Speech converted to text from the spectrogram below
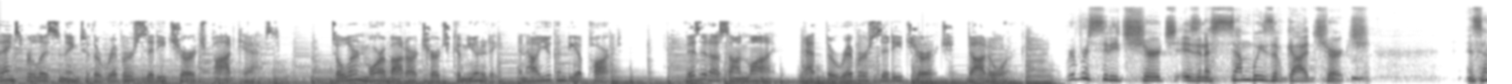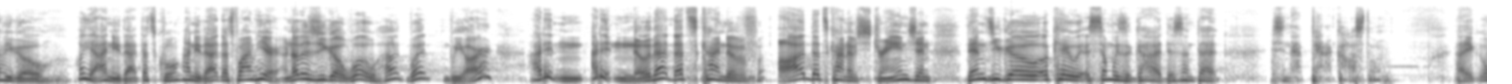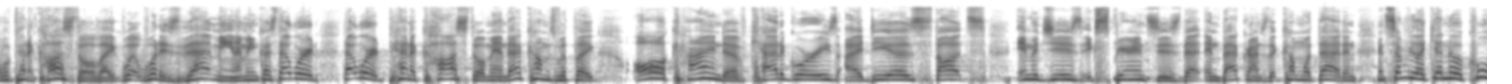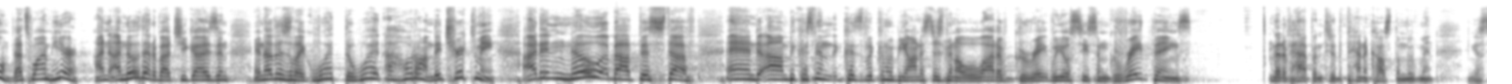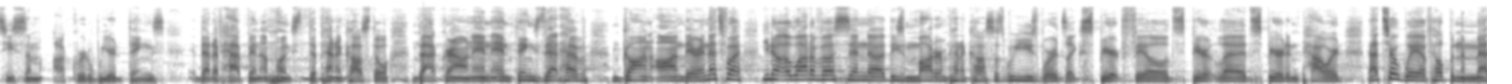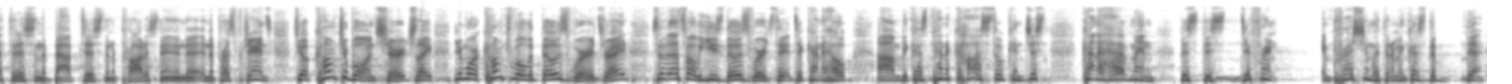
Thanks for listening to the River City Church podcast. To learn more about our church community and how you can be a part, visit us online at therivercitychurch.org. River City Church is an Assemblies of God church. And some of you go, oh yeah, I knew that. That's cool. I knew that. That's why I'm here. And others you go, whoa, what? What? We are? I didn't, I didn't know that. That's kind of odd. That's kind of strange. And then you go, okay, Assemblies of God, isn't that, isn't that Pentecostal? Like well pentecostal like what, what does that mean? I mean because that word that word pentecostal man that comes with like all kind of categories ideas thoughts images experiences that and backgrounds that come with that. And and some of you are like yeah no cool. That's why i'm here. I, I know that about you guys. And and others are like what the what? Uh, hold on. They tricked me. I didn't know about this stuff. And um, because then because can we be honest there's been a lot of great we will see some great things that have happened through the Pentecostal movement, and you'll see some awkward, weird things that have happened amongst the Pentecostal background and, and things that have gone on there. And that's why, you know, a lot of us and uh, these modern Pentecostals, we use words like spirit filled, spirit led, spirit empowered. That's our way of helping the Methodists and the Baptists and the Protestant and the, and the Presbyterians feel comfortable in church. Like, you're more comfortable with those words, right? So that's why we use those words to, to kind of help, um, because Pentecostal can just kind of have, man, this, this different impression with it. I mean, because the, the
